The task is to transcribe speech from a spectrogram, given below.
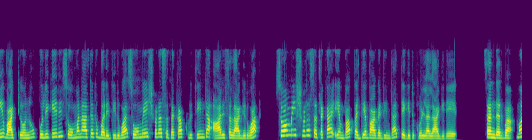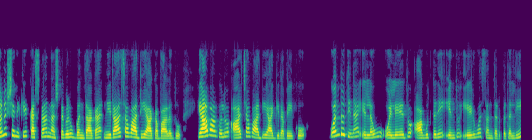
ಈ ವಾಕ್ಯವನ್ನು ಪುಲಿಗೇರಿ ಸೋಮನಾಥರು ಬರೆದಿರುವ ಸೋಮೇಶ್ವರ ಶತಕ ಕೃತಿಯಿಂದ ಆರಿಸಲಾಗಿರುವ ಸೋಮೇಶ್ವರ ಶತಕ ಎಂಬ ಪದ್ಯಭಾಗದಿಂದ ತೆಗೆದುಕೊಳ್ಳಲಾಗಿದೆ. ಸಂದರ್ಭ. ಮನುಷ್ಯನಿಗೆ ಕಷ್ಟ ನಷ್ಟಗಳು ಬಂದಾಗ ನಿರಾಶವಾದಿಯಾಗಬಾರದು ಯಾವಾಗಲೂ ಆಶಾವಾದಿಯಾಗಿರಬೇಕು. ಒಂದು ದಿನ ಎಲ್ಲವೂ ಒಳ್ಳೆಯದು ಆಗುತ್ತದೆ ಎಂದು ಹೇಳುವ ಸಂದರ್ಭದಲ್ಲಿ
